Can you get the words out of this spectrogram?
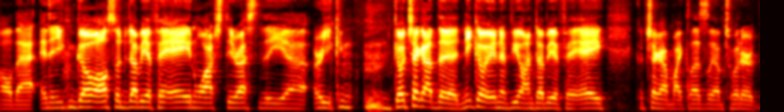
all that. And then you can go also to WFAA and watch the rest of the, uh, or you can go check out the Nico interview on WFAA. Go check out Mike Leslie on Twitter.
